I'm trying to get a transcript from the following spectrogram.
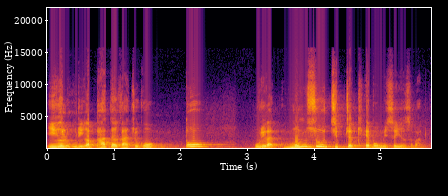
이걸 우리가 받아가지고 또 우리가 몸수 직접 해보면서 연습합니다.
